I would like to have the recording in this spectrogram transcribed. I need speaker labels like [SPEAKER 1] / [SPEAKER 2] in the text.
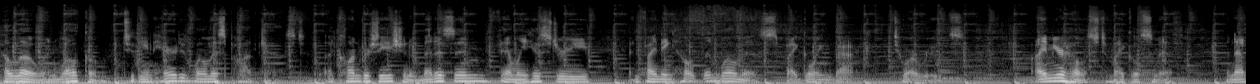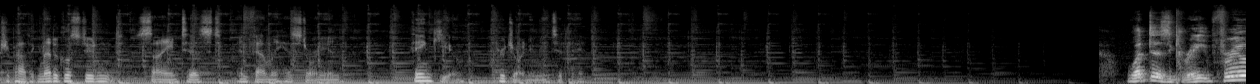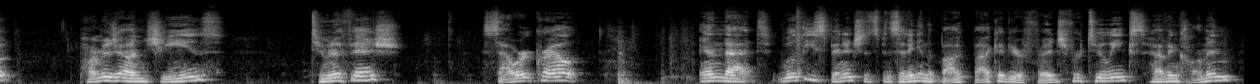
[SPEAKER 1] Hello, and welcome to the Inherited Wellness Podcast, a conversation of medicine, family history, and finding health and wellness by going back to our roots. I'm your host, Michael Smith, a naturopathic medical student, scientist, and family historian. Thank you for joining me today. What does grapefruit, Parmesan cheese, tuna fish, sauerkraut, and that wilty spinach that's been sitting in the back, back of your fridge for two weeks have in common?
